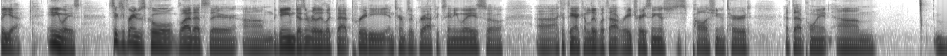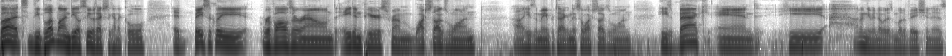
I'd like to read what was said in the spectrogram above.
but yeah. Anyways, 60 frames is cool. Glad that's there. Um, the game doesn't really look that pretty in terms of graphics, anyway, So uh, I could think I can live without ray tracing. It's just polishing a turd at that point. Um, but the Bloodline DLC was actually kind of cool. It basically revolves around Aiden Pearce from Watch Dogs 1. Uh, he's the main protagonist of Watch Dogs 1. He's back and he, I don't even know what his motivation is.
